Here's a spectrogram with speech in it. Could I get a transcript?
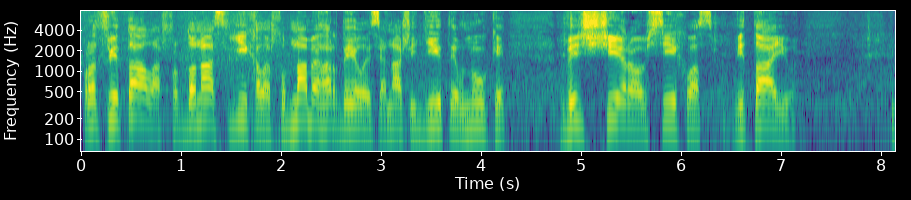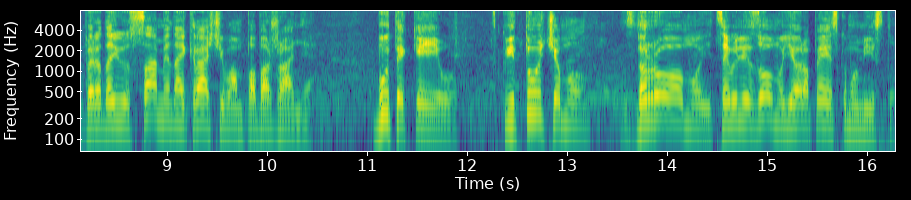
процвітала, щоб до нас їхала, щоб нами гордилися, наші діти, внуки. Від щиро всіх вас вітаю і передаю самі найкращі вам побажання. Бути Києву квітучому, здоровому і цивілізованому європейському місту.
